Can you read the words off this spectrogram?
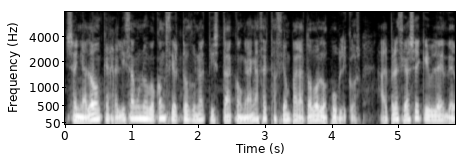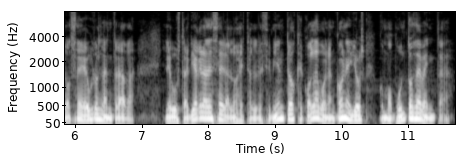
señaló que realizan un nuevo concierto de un artista con gran aceptación para todos los públicos, al precio asequible de 12 euros la entrada. Le gustaría agradecer a los establecimientos que colaboran con ellos como puntos de venta.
